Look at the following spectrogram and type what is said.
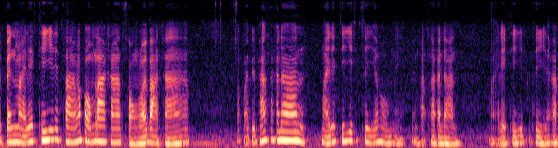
จะเป็นหมายเลขที่ยี่สิบสามครับผมราคาสองร้อยบาทครับ ต่อไปเป็นพระธากดาน หมายเลขที่ยี่สิบสี่ครับผมนี่เป็นพระธากดาน หมายเลขที่ยี่สิบสี่นะครับ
